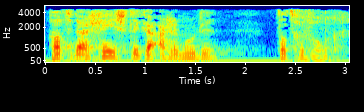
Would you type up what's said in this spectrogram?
had daar geestelijke armoede tot gevolg.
